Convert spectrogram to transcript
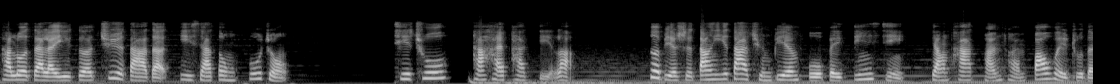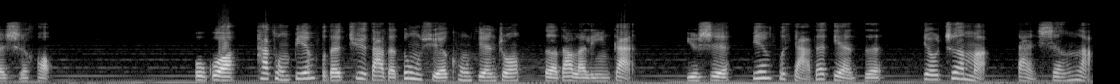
他落在了一个巨大的地下洞窟中。起初，他害怕极了，特别是当一大群蝙蝠被惊醒，将他团团包围住的时候。不过，他从蝙蝠的巨大的洞穴空间中得到了灵感，于是蝙蝠侠的点子就这么诞生了。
